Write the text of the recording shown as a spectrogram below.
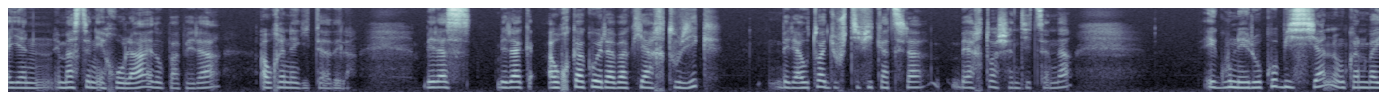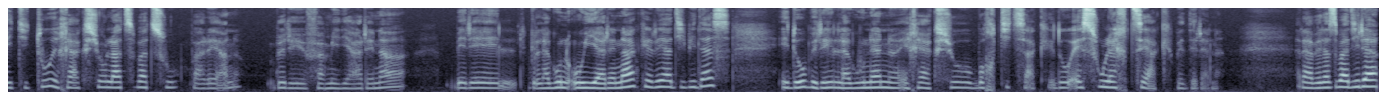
haien emazten ejola edo papera aurren egitea dela. Beraz, berak aurkako erabakia harturik, bere autoa justifikatzera behartua sentitzen da, egun eroko bizian, unkan baititu, erreakzio latz batzu parean, bere familiarena, bere lagun oiarenak ere adibidez, edo bere lagunen erreakzio bortitzak, edo ez ulertzeak bederen. Era, beraz badira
